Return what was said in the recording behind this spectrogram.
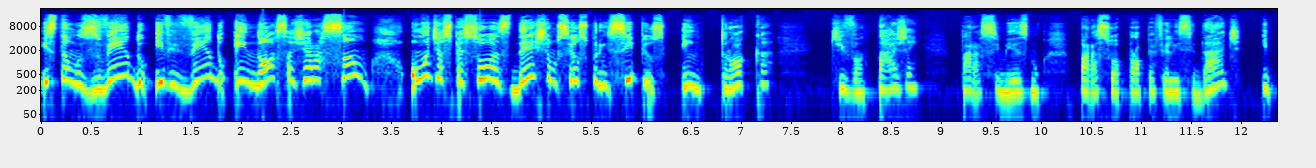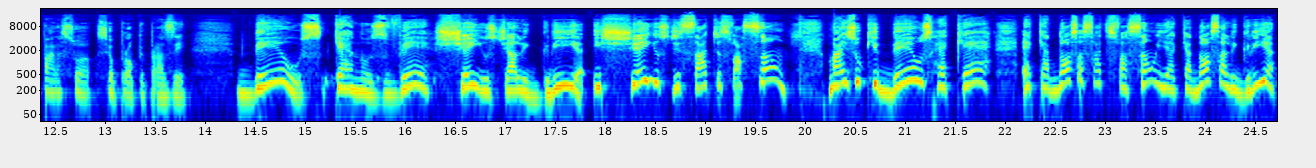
estamos vendo e vivendo em nossa geração, onde as pessoas deixam seus princípios em troca de vantagem para si mesmo, para sua própria felicidade e para sua, seu próprio prazer. Deus quer nos ver cheios de alegria e cheios de satisfação, mas o que Deus requer é que a nossa satisfação e a, que a nossa alegria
